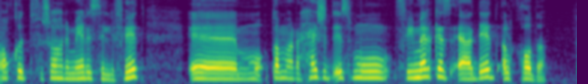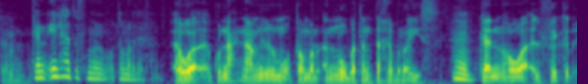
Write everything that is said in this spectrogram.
عقد في شهر مارس اللي فات آه، مؤتمر حاشد اسمه في مركز اعداد القادة تمام كان إيه الهدف من المؤتمر ده يا فندم هو كنا إحنا عاملين المؤتمر النوبه تنتخب رئيس مم. كان هو الفكر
